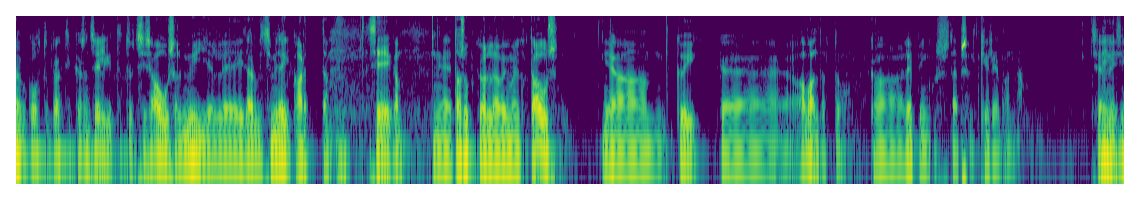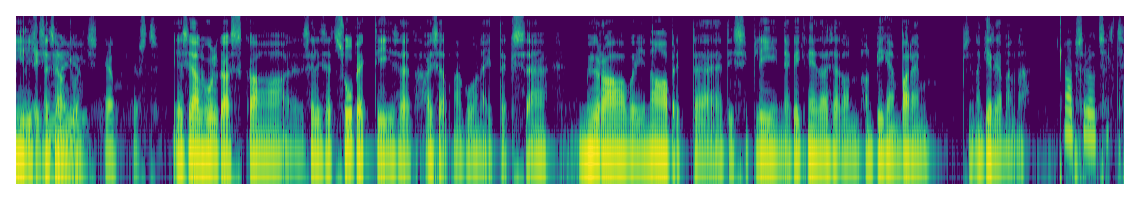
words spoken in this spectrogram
nagu kohtupraktikas on selgitatud, siis ausal müüjal ei tarvitse midagi karta. seega eh, tasubki olla võimalikult aus ja kõik äh, avaldatu ka lepingus täpselt kirja panna. see on lihtne see ongi. jah, just. ja sealhulgas ka sellised subjektiivsed asjad nagu näiteks äh, müra või naabrite distsipliin ja kõik need asjad on, on pigem parem sinna kirja panna. absoluutselt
